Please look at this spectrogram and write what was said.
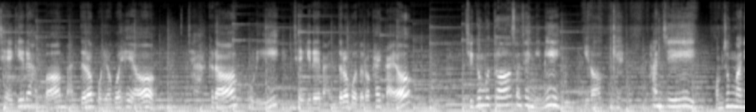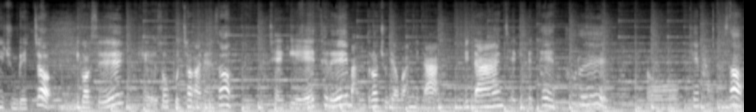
제기를 한번 만들어 보려고 해요 자 그럼 우리 제기를 만들어 보도록 할까요? 지금부터 선생님이 이렇게 한지 엄청 많이 준비했죠? 이것을 계속 붙여가면서 제기의 틀을 만들어 주려고 합니다. 일단 제기 끝에 풀을 이렇게 발라서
